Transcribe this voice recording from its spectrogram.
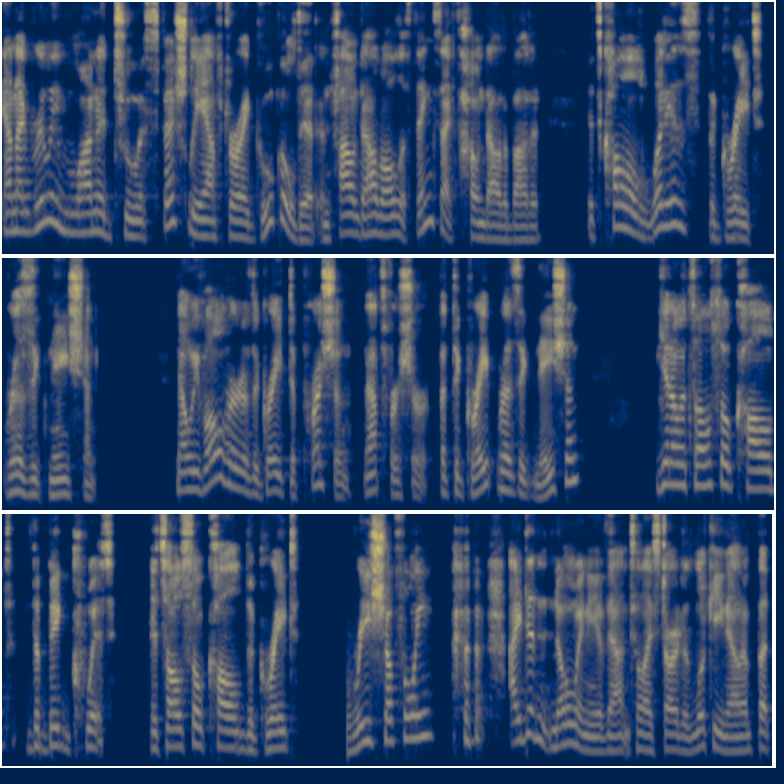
And I really wanted to, especially after I Googled it and found out all the things I found out about it. It's called What is the Great Resignation? Now, we've all heard of the Great Depression, that's for sure, but the Great Resignation? You know, it's also called the big quit. It's also called the great reshuffling. I didn't know any of that until I started looking at it. But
